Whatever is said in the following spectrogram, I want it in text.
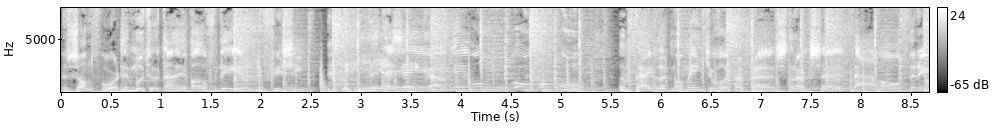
Zandvoort. En moeten we het nou hebben over de eredivisie? Jazeker. Een pijnlijk momentje wordt dat uh, straks uh, na half drie.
